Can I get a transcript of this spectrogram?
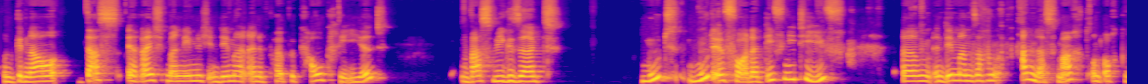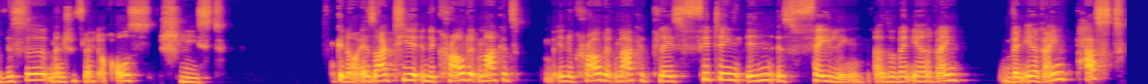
Und genau das erreicht man nämlich, indem man eine Purple Cow kreiert, was, wie gesagt, Mut, Mut erfordert, definitiv, ähm, indem man Sachen anders macht und auch gewisse Menschen vielleicht auch ausschließt. Genau, er sagt hier, in a crowded markets, in a crowded marketplace, fitting in is failing. Also wenn ihr rein, wenn ihr reinpasst,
